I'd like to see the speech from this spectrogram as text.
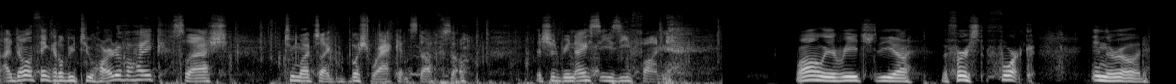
I don't think it'll be too hard of a hike slash too much like bushwhack and stuff. So it should be nice, easy fun. Well, we've reached the uh, the first fork in the road.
